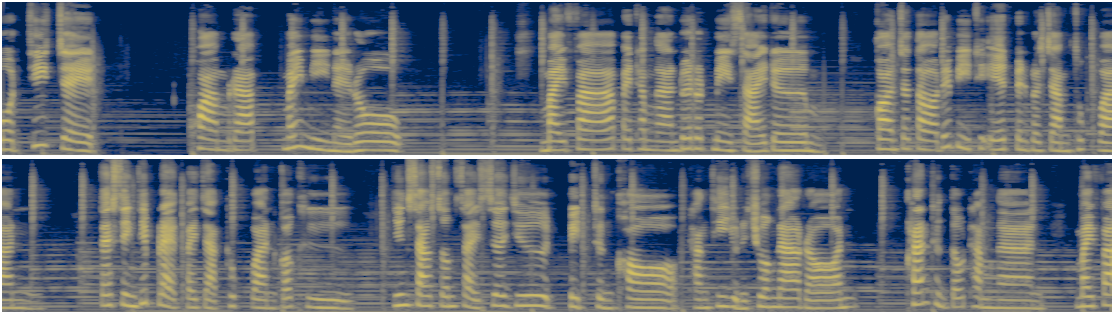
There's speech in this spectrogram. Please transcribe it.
บทที่ 7 ความลับไม่มีในโลกไมฟ้าไปทำงานด้วยรถเมล์สายเดิม ก่อนจะต่อด้วย BTS เป็นประจำทุกวัน แต่สิ่งที่แปลกไปจากทุกวันก็คือหญิงสาวสวมใส่เสื้อยืด ปิดถึงคอ ทั้งที่อยู่ในช่วงหน้าร้อน ครั้นถึงโต๊ะทำงาน ไมฟ้า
